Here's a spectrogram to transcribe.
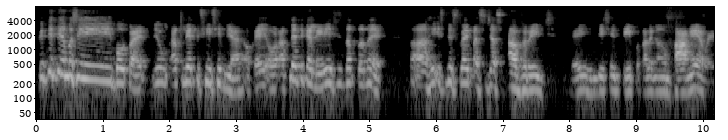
Titignan mo si Boatwright, yung athleticism niya, okay? Or athletically, he's not ano eh. Uh, he is described as just average. Okay? Hindi siya yung tipo talagang banger. Eh.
